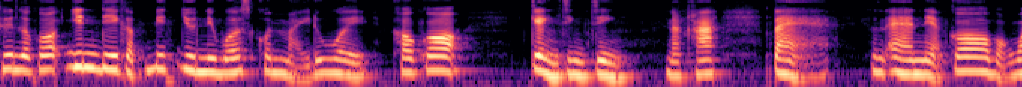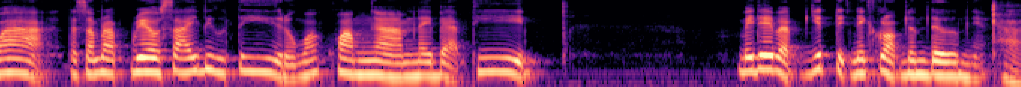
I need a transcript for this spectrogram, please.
ขึ้น แล้วก็ยินดีกับ Miss Universe คนใหม่ด้วย เขาก็เก่งจริง ๆ นะคะ แต่คุณแอนเนี่ยก็บอกว่าแต่สำหรับ real size beauty หรือว่าความงามในแบบที่ไม่ได้แบบยึดติดในกรอบเดิมๆเนี่ยค่ะ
